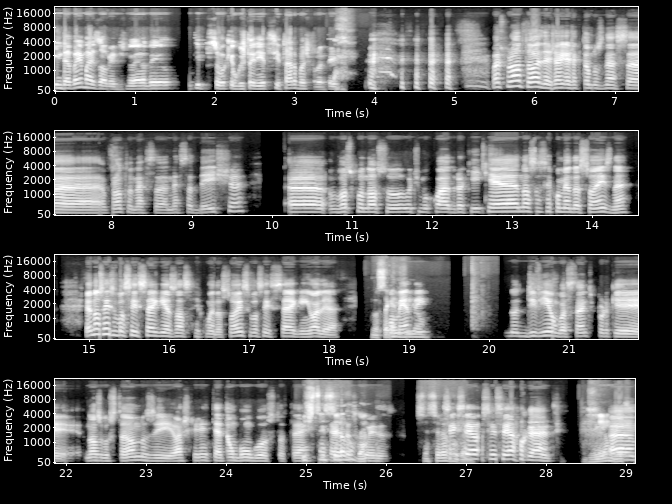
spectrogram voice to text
Ainda bem, mais ou menos. Não era bem o tipo de pessoa que eu gostaria de citar, mas pronto, é isso. Mas pronto, olha, já, já que estamos nessa, pronto, nessa, nessa deixa, ah, vamos para o nosso último quadro aqui, que é nossas recomendações, né? Eu não sei se vocês seguem as nossas recomendações, se vocês seguem, olha, comentem. Deviam bastante, porque nós gostamos e eu acho que a gente tem até um bom gosto até Isto sem em ser certas arrogante. coisas. Sem ser Sem arrogante. ser, sem ser arrogante. Deviam Ah,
